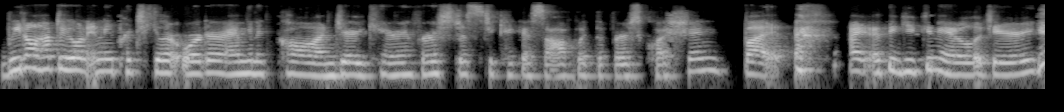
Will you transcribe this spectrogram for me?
we don't have to go in any particular order. I'm going to call on Jerry Caron first just to kick us off with the first question, but I, I think you can handle it, Jerry.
